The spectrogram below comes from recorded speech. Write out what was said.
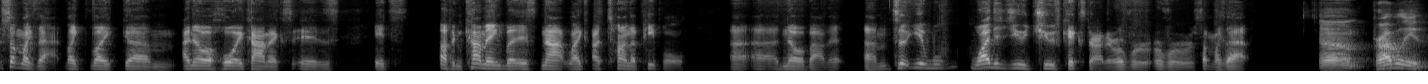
something like that. Like like um I know Ahoy Comics is it's up and coming, but it's not like a ton of people uh, uh know about it. Um so you why did you choose Kickstarter over over something like that? Um, probably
